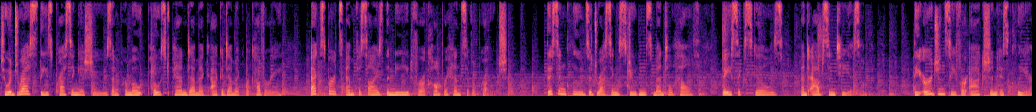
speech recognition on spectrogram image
To address these pressing issues and promote post pandemic academic recovery, experts emphasize the need for a comprehensive approach. This includes addressing students' mental health, basic skills, and absenteeism. The urgency for action is clear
